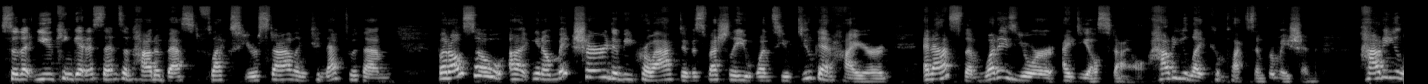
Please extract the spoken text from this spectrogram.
so that you can get a sense of how to best flex your style and connect with them. But also, uh, you know, make sure to be proactive, especially once you do get hired, and ask them, what is your ideal style? How do you like complex information? How do you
